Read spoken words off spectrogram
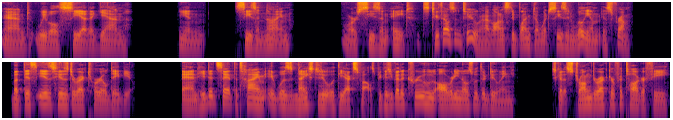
and we will see it again in season 9 or season 8. It's 2002, and I've honestly blanked on which season William is from. But this is his directorial debut. And he did say at the time it was nice to do it with the X Files because you've got a crew who already knows what they're doing. He's got a strong director of photography,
